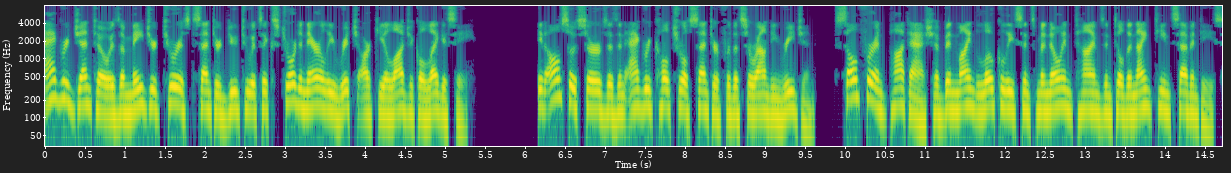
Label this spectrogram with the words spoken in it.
Agrigento is a major tourist center due to its extraordinarily rich archaeological legacy. It also serves as an agricultural center for the surrounding region. Sulfur and potash have been mined locally since Minoan times until the 1970s,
